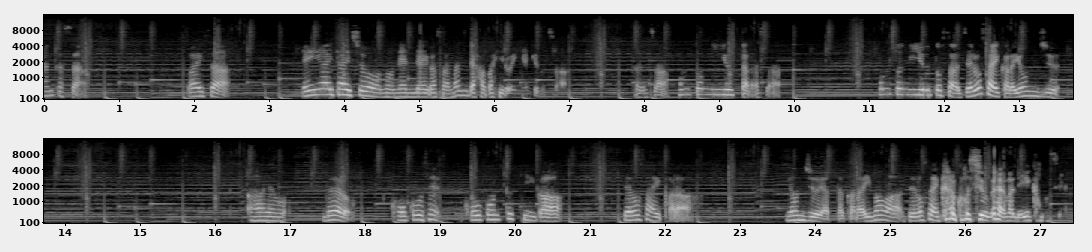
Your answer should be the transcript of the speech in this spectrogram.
なんかさ、わいさ、恋愛対象の年齢がさ、マジで幅広いんやけどさ、あのさ、本当に言ったらさ、本当に言うとさ、0歳から40、ああ、でも、どうやろ高校生、高校の時が0歳から40やったから、今は0歳から50ぐらいまでいいかもしれない。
